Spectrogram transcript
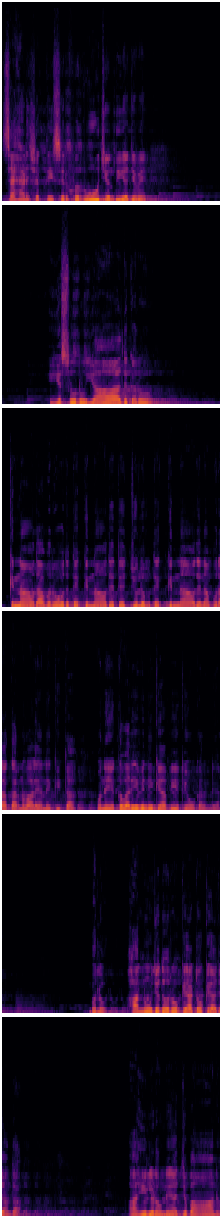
ਸਹਿਣ ਸ਼ਕਤੀ ਸਿਰਫ ਰੂਹ 'ਚ ਹੁੰਦੀ ਹੈ ਜਿਵੇਂ ਯਿਸੂ ਨੂੰ ਯਾਦ ਕਰੋ ਕਿੰਨਾ ਉਹਦਾ ਵਿਰੋਧ ਤੇ ਕਿੰਨਾ ਉਹਦੇ ਤੇ ਜ਼ੁਲਮ ਤੇ ਕਿੰਨਾ ਉਹਦੇ ਨਾਲ ਬੁਰਾ ਕਰਨ ਵਾਲਿਆਂ ਨੇ ਕੀਤਾ, ਉਹਨੇ ਇੱਕ ਵਾਰੀ ਵੀ ਨਹੀਂ ਕਿਹਾ ਵੀ ਇਹ ਕਿਉਂ ਕਰਨ ਡਿਆ। ਬੋਲੋ, ਸਾਨੂੰ ਜਦੋਂ ਰੋਕਿਆ ਟੋਕਿਆ ਜਾਂਦਾ, ਆਹੀਂ ਲੜਾਉਨੇ ਆ ਜ਼ਬਾਨ।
